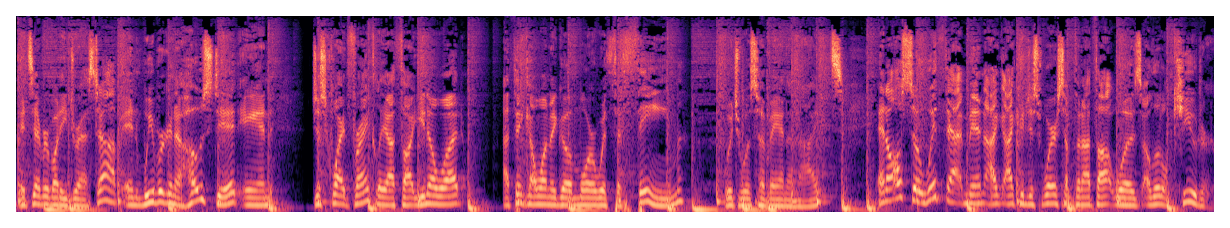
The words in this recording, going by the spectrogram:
it's everybody dressed up. And we were going to host it, and just quite frankly, I thought, you know what? I think I want to go more with the theme, which was Havana Nights. And also with that, man, I, I could just wear something I thought was a little cuter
